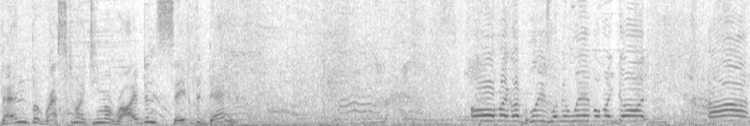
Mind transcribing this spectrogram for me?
Then the rest of my team arrived and saved the day. Oh my god, please let me live, oh my god! Ah!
